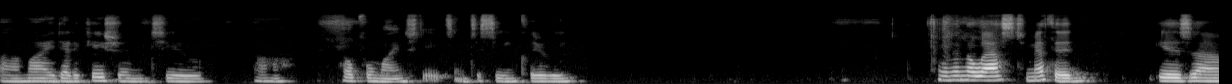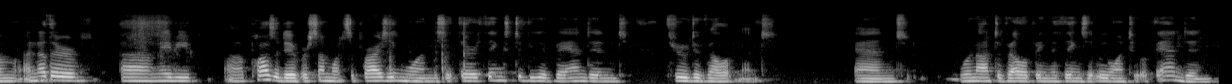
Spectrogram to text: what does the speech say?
uh, my dedication to uh, helpful mind states and to seeing clearly. And then the last method is um, another uh, maybe uh, positive or somewhat surprising one is that there are things to be abandoned through development. And we're not developing the things that we want to abandon.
